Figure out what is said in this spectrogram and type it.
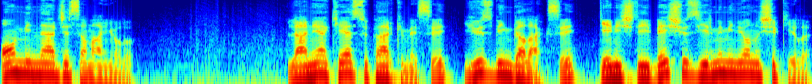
10 binlerce Samanyolu. Laniakea süperkümesi, 100 bin galaksi, genişliği 520 milyon ışık yılı.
